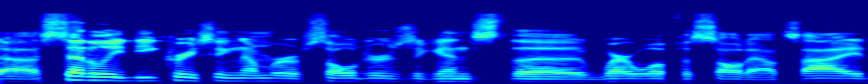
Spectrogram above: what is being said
uh, steadily decreasing number of soldiers against the werewolf assault outside.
